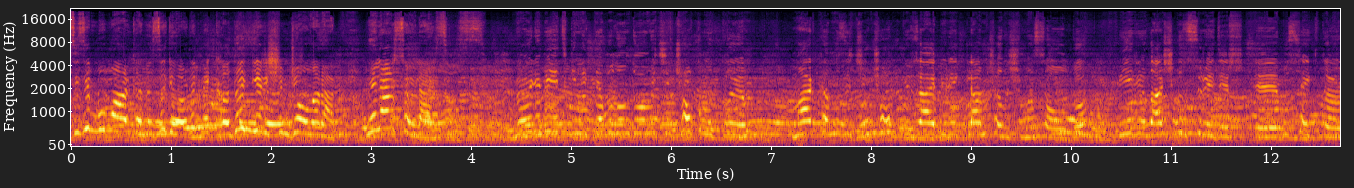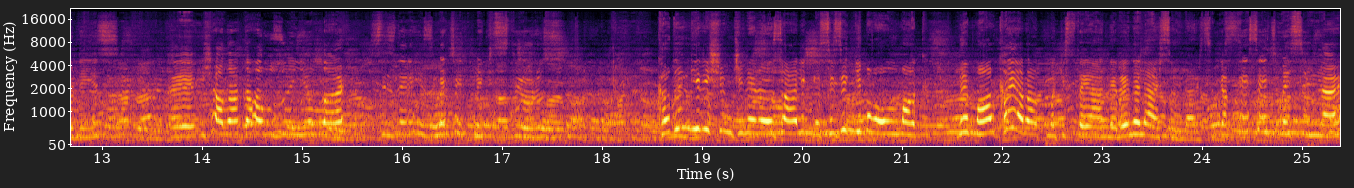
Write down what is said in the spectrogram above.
sizin bu markanızı gördük ve kadın girişimci olarak neler söylersiniz? Böyle bir etkinlikte bulunduğum için çok mutluyum. Markamız için çok güzel bir reklam çalışması oldu. Bir yıl aşkın süredir e, bu sektördeyiz. E, inşallah daha uzun yıllar sizlere hizmet etmek istiyoruz. Kadın girişimcilere özellikle sizin gibi olmak ve marka yaratmak isteyenlere neler söylersiniz? Ya pes etmesinler.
